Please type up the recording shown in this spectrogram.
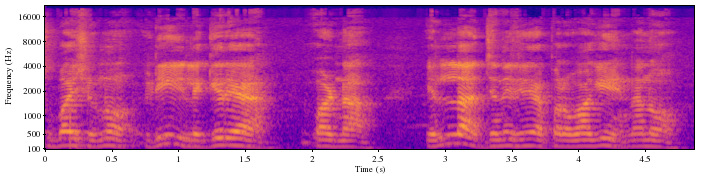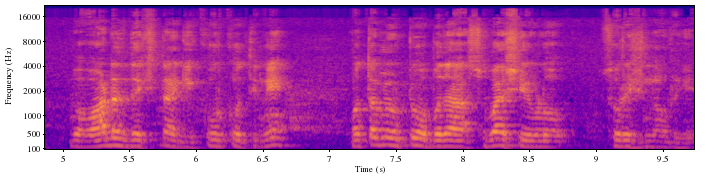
ಶುಭಾಶಯವನ್ನು ಇಡೀ ಲೆಗ್ಗೆರೆಯ ವಾರ್ಡ್ನ ಎಲ್ಲ ಜನರಿನ ಪರವಾಗಿ ನಾನು ವಾರ್ಡ್ ಅಧ್ಯಕ್ಷನಾಗಿ ಕೋರ್ಕೋತೀನಿ. ಮತ್ತೊಮ್ಮೆ ಹುಟ್ಟುಹಬ್ಬದ ಶುಭಾಶಯಗಳು ಸುರೇಶ್ನವರಿಗೆ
